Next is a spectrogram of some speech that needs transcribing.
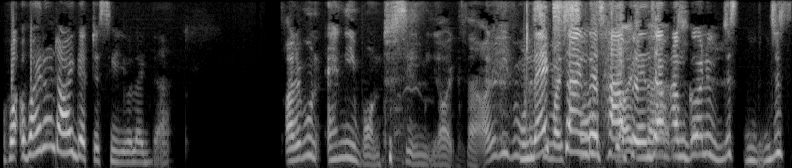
Why, why don't I get to see you like that? I don't want anyone to see me like that. I don't even want to see Next time this like happens, I'm. I'm going to just just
